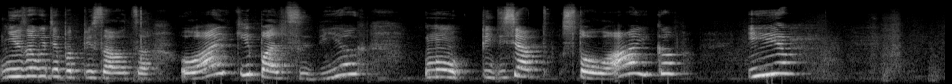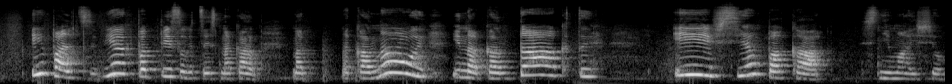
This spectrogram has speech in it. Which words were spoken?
Не забудьте подписываться. Лайки, пальцы вверх. Ну, 50-100 лайков. И и пальцы вверх, подписывайтесь на, кан- на, на каналы и на контакты. И всем пока. Снимай все.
